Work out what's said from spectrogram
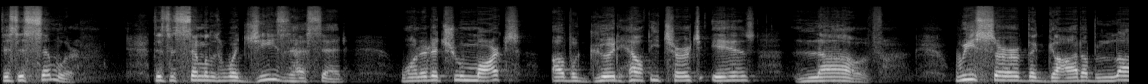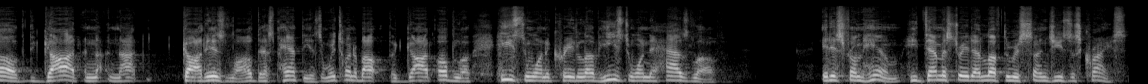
This is similar. This is similar to what Jesus has said. One of the true marks of a good, healthy church is love. We serve the God of love. The God, not God is love, that's pantheism. We're talking about the God of love. He's the one that created love. He's the one that has love. It is from him. He demonstrated that love through his son, Jesus Christ.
